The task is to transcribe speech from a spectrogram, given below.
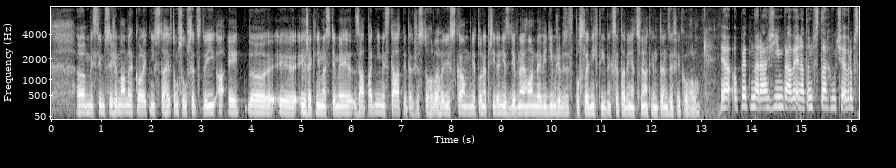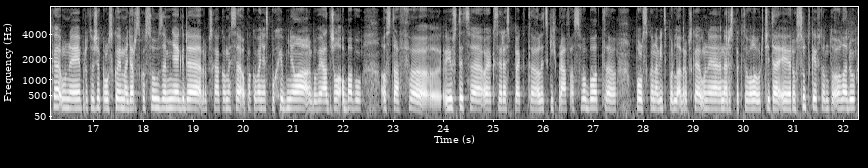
Eh, myslím si, že máme kvalitní vztahy v tom sousedství a i, eh, i, i řekněme s těmi západními státy, takže z tohohle hlediska mně to nepřijde nic divného a nevidím, že by v posledních týdnech se tady něco nějak intenzifikovalo. Já opět narážím právě i na ten vztah vůči Evropské unii, protože Polsko i Maďarsko jsou země, kde Evropská komise opakovaně spochybnila nebo vyjádřila obavu o stav eh, justice, o jaksi respekt lidských práv a svobod. Polsko navíc podle Evropské unie nerespektovalo určité i rozsudky v tomto ohledu.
